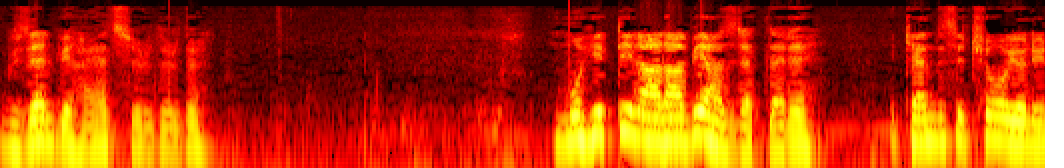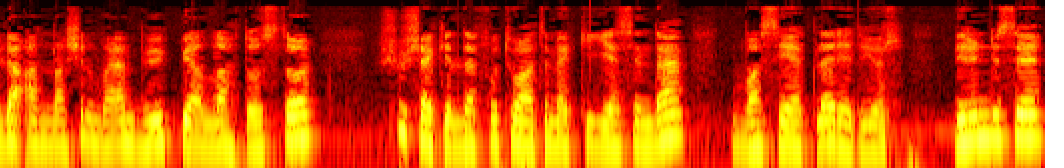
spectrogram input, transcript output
güzel bir hayat sürdürdü. Muhittin Arabi Hazretleri kendisi çoğu yönüyle anlaşılmayan büyük bir Allah dostu şu şekilde Futuhat-ı Mekkiyesinde vasiyetler ediyor. Birincisi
